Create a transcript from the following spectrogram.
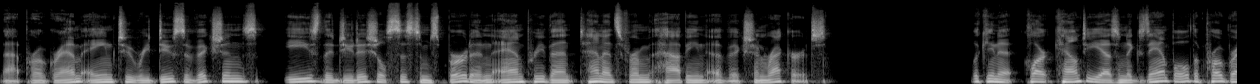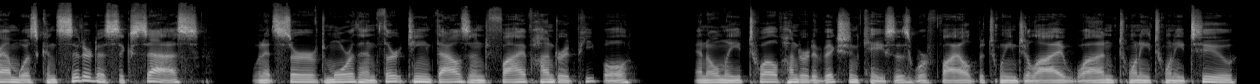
That program aimed to reduce evictions ease the judicial system's burden, and prevent tenants from having eviction records. Looking at Clark County as an example, the program was considered a success when it served more than 13,500 people and only 1,200 eviction cases were filed between July 1, 2022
